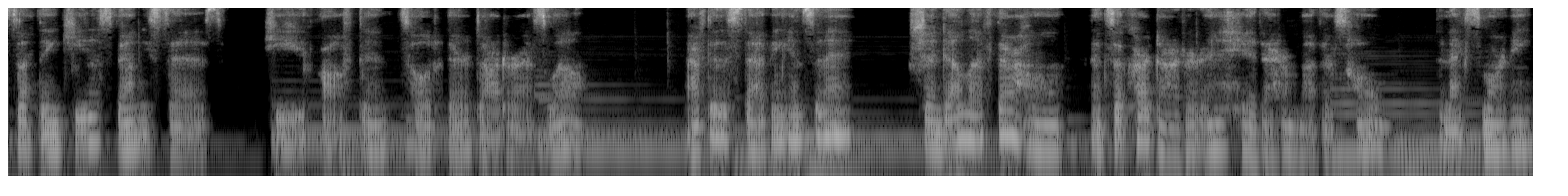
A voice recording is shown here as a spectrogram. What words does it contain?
something Kita's family says he often told their daughter as well. After the stabbing incident, Shondell left their home and took her daughter and hid at her mother's home. The next morning,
